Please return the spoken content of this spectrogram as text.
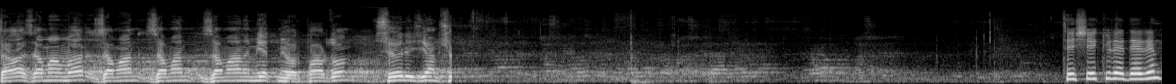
Daha zaman var. Zaman zaman zamanım yetmiyor. Pardon. Söyleyeceğim çok Teşekkür ederim.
